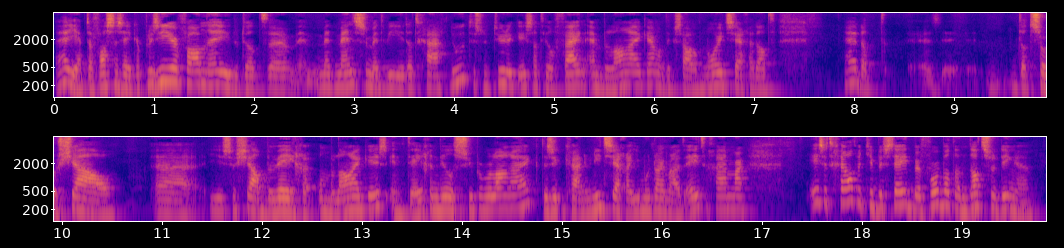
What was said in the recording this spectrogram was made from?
je hebt er vast en zeker plezier van. Hè? Je doet dat met mensen met wie je dat graag doet. Dus natuurlijk is dat heel fijn en belangrijk. Hè? Want ik zou ook nooit zeggen dat Hè, dat, dat sociaal, uh, je sociaal bewegen onbelangrijk is. Integendeel, superbelangrijk. Dus ik ga nu niet zeggen, je moet nooit meer uit eten gaan. Maar is het geld wat je besteedt bijvoorbeeld aan dat soort dingen...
